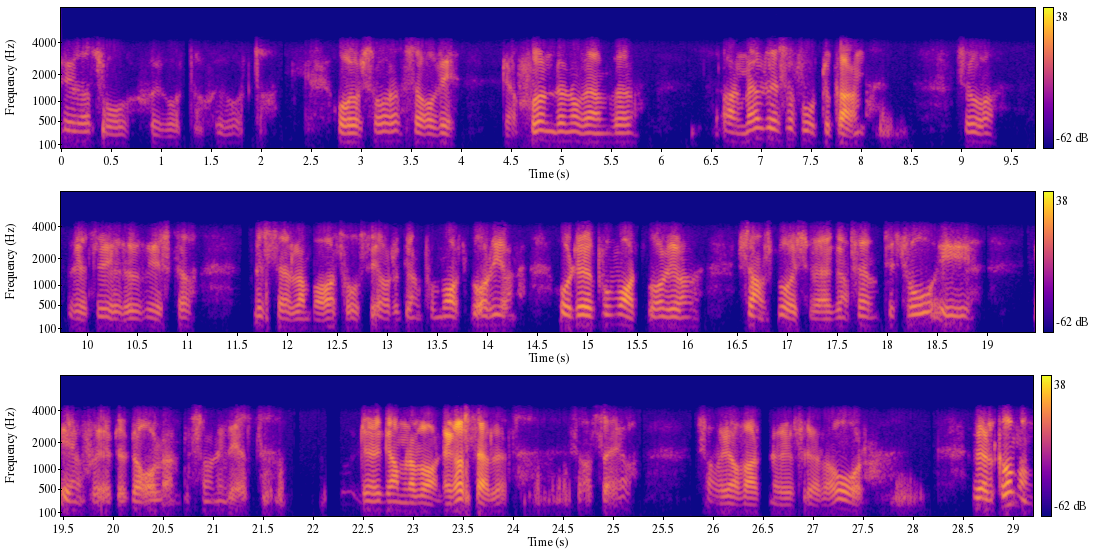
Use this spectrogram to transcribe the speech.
427878. Och så sa vi den 7 november, anmäl dig så fort du kan så vet vi hur vi ska beställa mat hos Jörgen på Matborgen. Och det är på Matborgen Sandsborgsvägen 52 i Enskededalen som ni vet. Det gamla vanliga stället så att säga. Som vi har varit nu i flera år. Välkommen!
